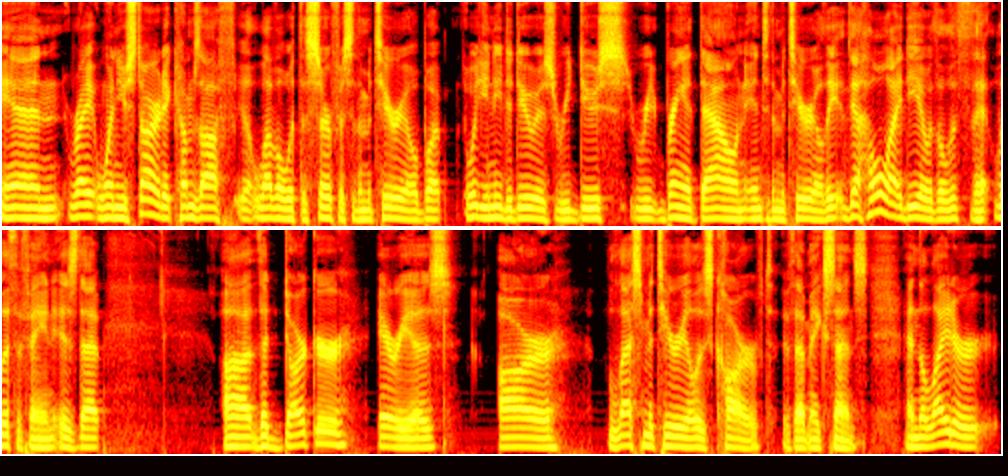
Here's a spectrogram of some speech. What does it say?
And right when you start, it comes off level with the surface of the material. But what you need to do is reduce, re- bring it down into the material. The the whole idea with the lith- lithophane is that uh, the darker areas are less material is carved, if that makes sense, and the lighter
